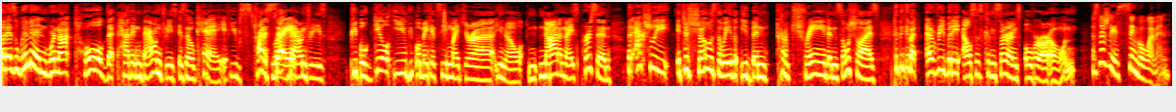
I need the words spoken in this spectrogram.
But as women, we're not told that having boundaries is okay. If you try to set right. boundaries, people guilt you, people make it seem like you're a, you know, not a nice person. But actually, it just shows the way that we've been kind of trained and socialized to think about everybody else's concerns over our own. Especially as single women.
